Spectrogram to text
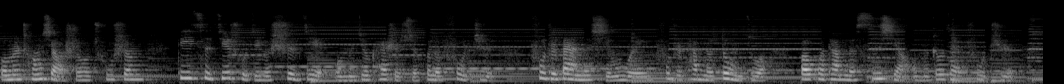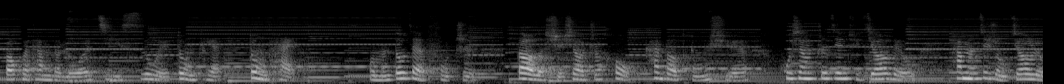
我们从小时候出生，第一次接触这个世界，我们就开始学会了复制，复制大人的行为，复制他们的动作。包括他们的思想，我们都在复制；包括他们的逻辑思维动态动态，我们都在复制。到了学校之后，看到同学互相之间去交流，他们这种交流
